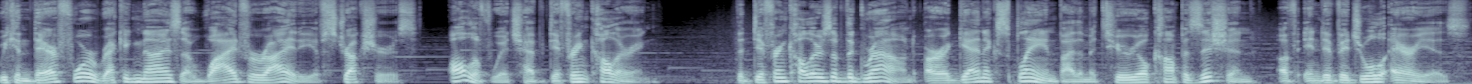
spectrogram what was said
We can therefore recognize a wide variety of structures, all of which have different coloring. The different colors of the ground are again explained by the material composition of individual areas.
